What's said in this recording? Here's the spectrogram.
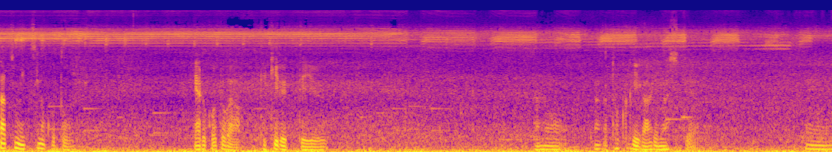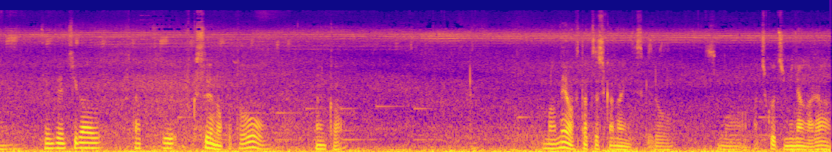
2つ3つのことをやることができるっていうあのなんか特技がありまして、えー、全然違う2つ複数のことをなんか豆は2つしかないんですけどそのあちこち見ながら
